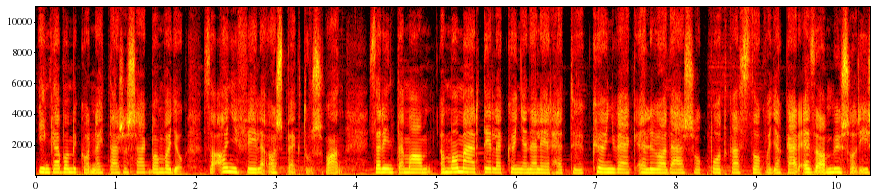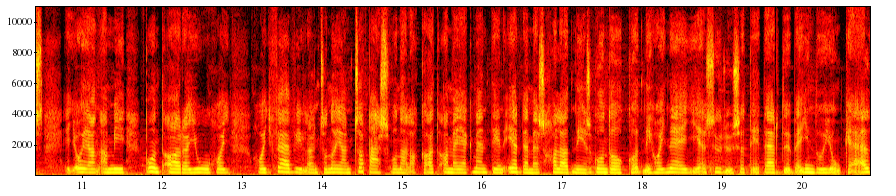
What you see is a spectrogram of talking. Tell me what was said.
inkább amikor nagy társaságban vagyok. Szóval annyiféle aspektus van. Szerintem a, a ma már tényleg könnyen elérhető könyvek, előadások, podcastok, vagy akár ez a műsor is egy olyan, ami pont arra jó, hogy, hogy felvillancson olyan csapásvonalakat, amelyek mentén érdemes haladni és gondolkodni, hogy ne egy ilyen sűrű, sötét erdőbe induljunk el,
